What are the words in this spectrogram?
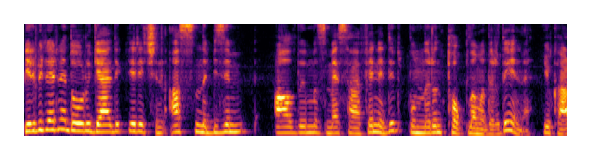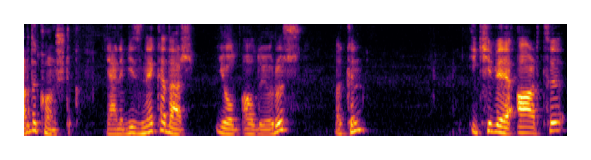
Birbirlerine doğru geldikleri için aslında bizim aldığımız mesafe nedir? Bunların toplamıdır değil mi? Yukarıda konuştuk. Yani biz ne kadar yol alıyoruz? Bakın 2V artı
